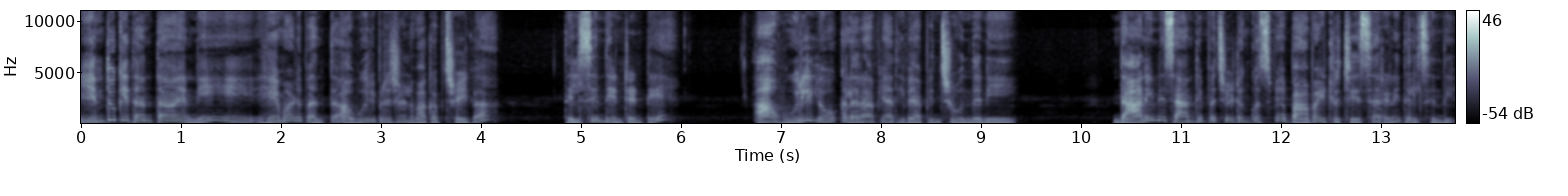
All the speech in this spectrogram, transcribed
ఎందుకు ఇదంతా అని హేమాడి పంత్ ఆ ఊరి ప్రజలను వాకప్ చేయగా తెలిసింది ఏంటంటే ఆ ఊరిలో కలరా వ్యాధి వ్యాపించి ఉందని దానిని శాంతింపచేయడం కోసమే బాబా ఇట్లు చేశారని తెలిసింది.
